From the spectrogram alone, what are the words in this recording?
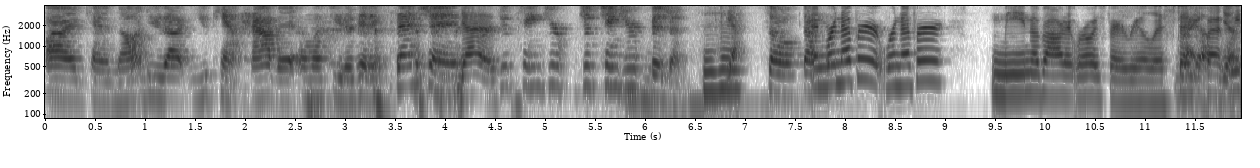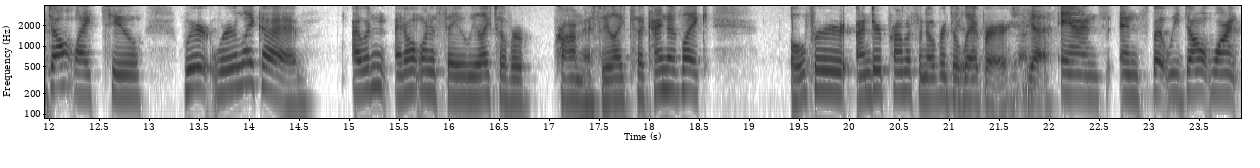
I cannot do that. You can't have it unless you either get extensions. or Yes. Just change your just change your vision. Mm-hmm. Yeah. So that's and we're never we're never mean about it. We're always very realistic, Right. but we don't like to. We're we're like a. I wouldn't. I don't want to say we like to over promise. We like to kind of like over under promise and over deliver. yes. And and but we don't want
